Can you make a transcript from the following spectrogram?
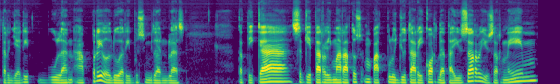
terjadi bulan April 2019 ketika sekitar 540 juta record data user, username,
